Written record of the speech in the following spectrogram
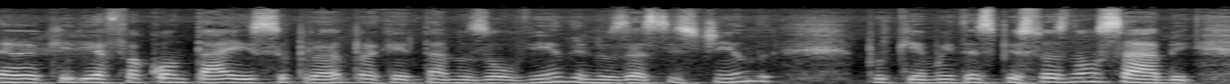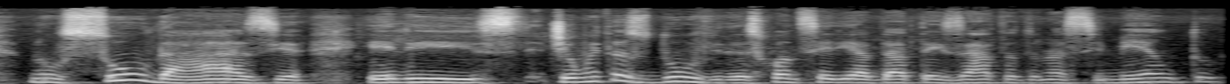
Eu queria contar isso para quem está nos ouvindo e nos assistindo, porque muitas pessoas não sabem. No sul da Ásia, eles tinham muitas dúvidas quando seria a data exata do nascimento,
